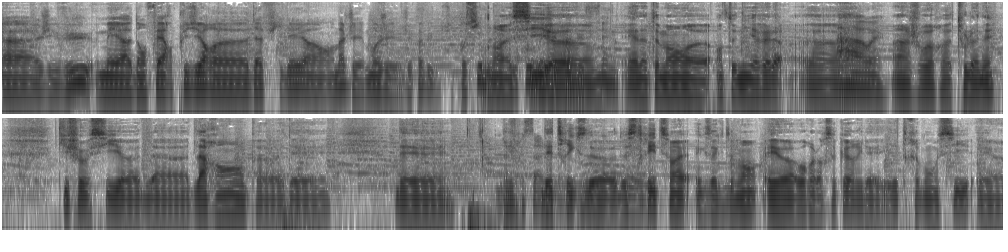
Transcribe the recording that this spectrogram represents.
euh, j'ai vu, mais euh, d'en faire plusieurs euh, d'affilée euh, en match, j'ai- moi, j'ai pas vu. C'est possible. Ouais, coup, si, euh, et notamment euh, Anthony Avella, euh, Ah ouais. un joueur euh, toulonnais, qui fait aussi euh, de, la, de la rampe, euh, des, des, des- freestyle. des tricks de, de Ouais. street, ouais, exactement. Et euh, au roller soccer, il est, il est très bon aussi. Et, euh,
